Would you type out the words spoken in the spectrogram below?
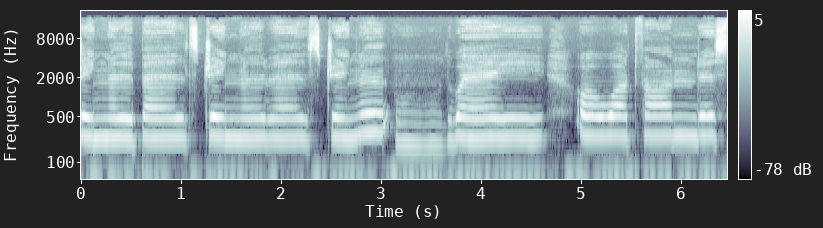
Jingle bells, jingle bells, jingle all the way. Oh, what fun it is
